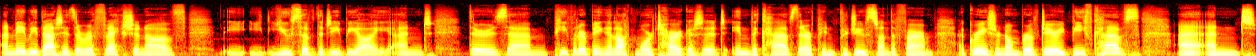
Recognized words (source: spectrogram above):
and maybe that is a reflection of y- use of the DBI. And there's um, people are being a lot more targeted in the calves that are being produced on the farm. A greater number of dairy beef calves, uh, and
